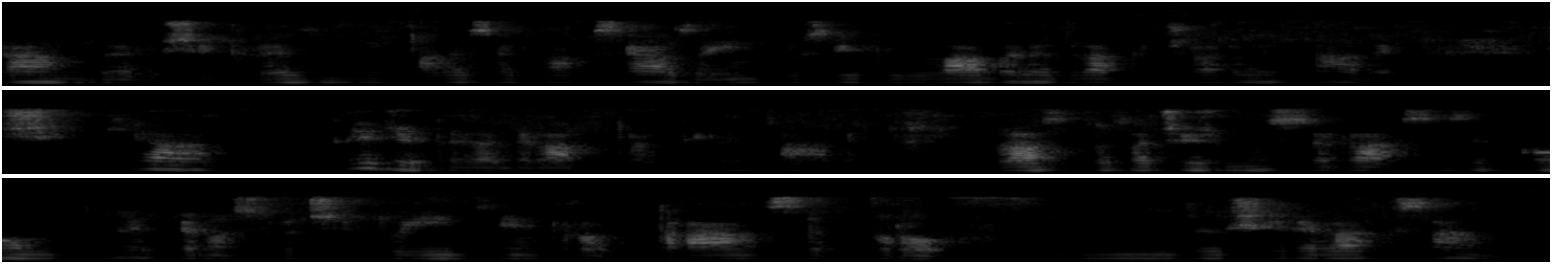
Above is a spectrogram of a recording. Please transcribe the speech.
gambele și gleznele tale se relaxează, inclusiv labele de la picioarele tale și chiar degetele de la tălpile tale. Lasă toți acești musculi să relaxeze complet pe măsură ce tu intri într-o transă profundă și relaxantă.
